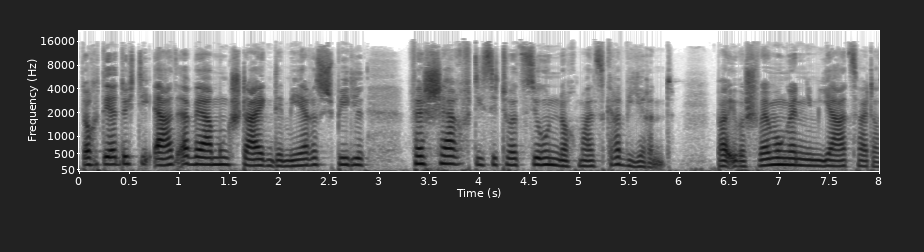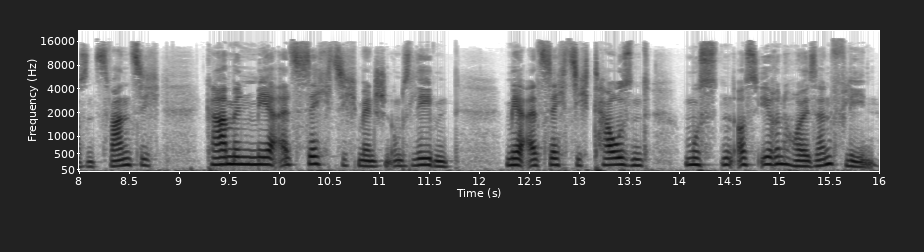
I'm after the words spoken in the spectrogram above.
Doch der durch die Erderwärmung steigende Meeresspiegel verschärft die Situation nochmals gravierend. Bei Überschwemmungen im Jahr 2020 kamen mehr als 60 Menschen ums Leben. Mehr als 60.000 mussten aus ihren Häusern fliehen.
